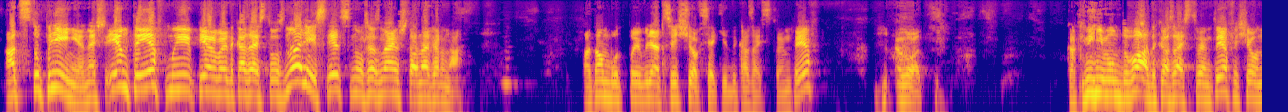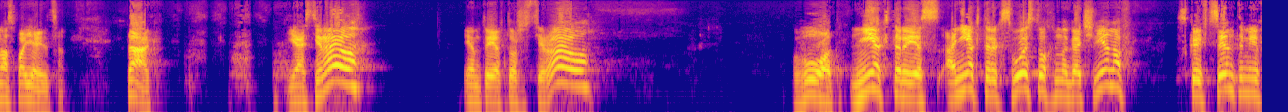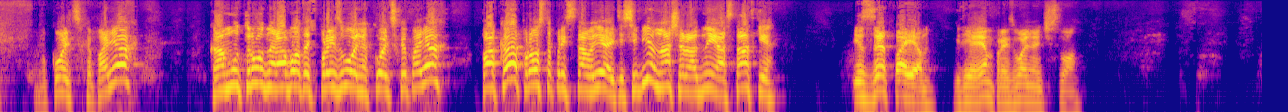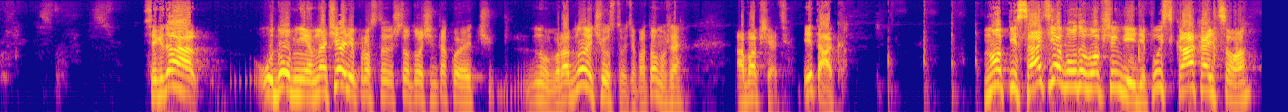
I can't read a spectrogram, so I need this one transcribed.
отступление. Значит, МТФ мы первое доказательство узнали, и, следственно, уже знаем, что она верна. Потом будут появляться еще всякие доказательства МТФ. Вот. Как минимум два доказательства МТФ еще у нас появится. Так, я стираю, МТФ тоже стираю. Вот. Некоторые, о некоторых свойствах многочленов с коэффициентами в кольцах и полях. Кому трудно работать в произвольных кольцах и полях, пока просто представляйте себе наши родные остатки из z по m, где m произвольное число. Всегда удобнее вначале просто что-то очень такое ну, родное чувствовать, а потом уже обобщать. Итак, но писать я буду в общем виде. Пусть К кольцо,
